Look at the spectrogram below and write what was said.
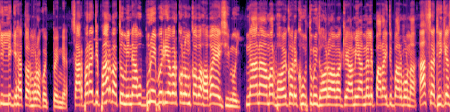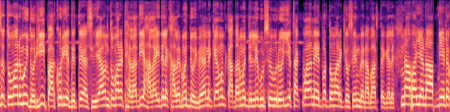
কিল্লি গিয়ে হ্যাঁ তোর মোড়া করতে না। সার পারাইতে পারবা তুমি, না বুড়েই পরি আবার কলম কবা হবাই আইছি মুই। না না, আমার ভয় করে, খুব তুমি ধরো আমাকে, আমি আনলে পারাইতে পারব না। আচ্ছা ঠিক আছে, তোমার মুই ধরিয়েই পার করিয়ে দিতে আসি। এখন তোমার ঠেলা দিয়ে হালাই দিলে খালের মধ্যে হইবে হ্যাঁ কেমন কাদার মধ্যে লেবুর সেবুর হইয়ে থাকবা হ্যাঁ এরপর তোমার কেউ চেনবে না বাড়তে গেলে। না ভাইয়া, না, আপনি এটা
